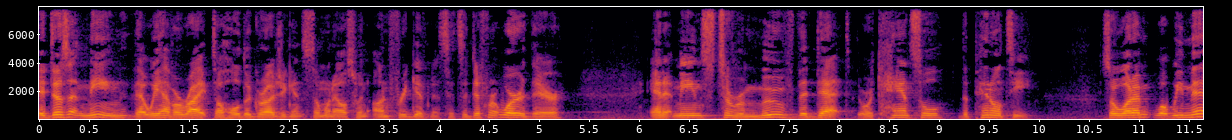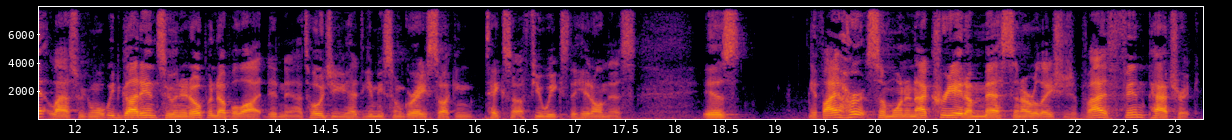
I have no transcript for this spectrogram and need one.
It doesn't mean that we have a right to hold a grudge against someone else when unforgiveness. It's a different word there. And it means to remove the debt or cancel the penalty. So what, I'm, what we meant last week and what we got into, and it opened up a lot, didn't it? I told you you had to give me some grace so I can take a few weeks to hit on this. Is if I hurt someone and I create a mess in our relationship, if I offend Patrick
